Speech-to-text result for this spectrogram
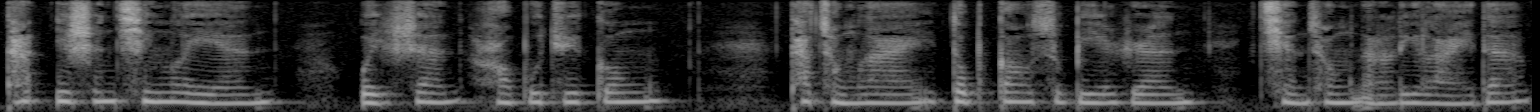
他一生清廉、为善，毫不居功。他从来都不告诉别人钱从哪里来的。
